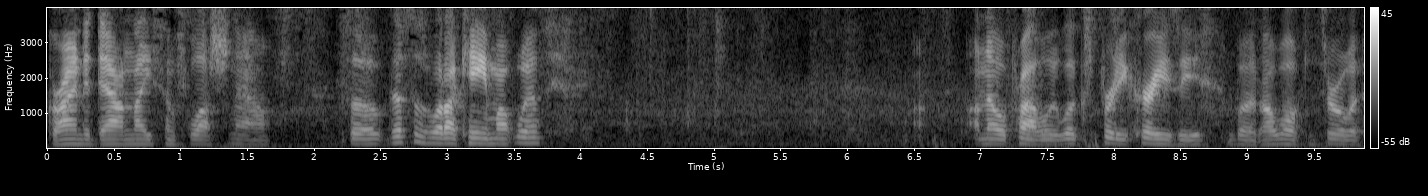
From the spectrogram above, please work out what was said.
grinded down nice and flush now. So this is what I came up with. I know it probably looks pretty crazy, but I'll walk you through it.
